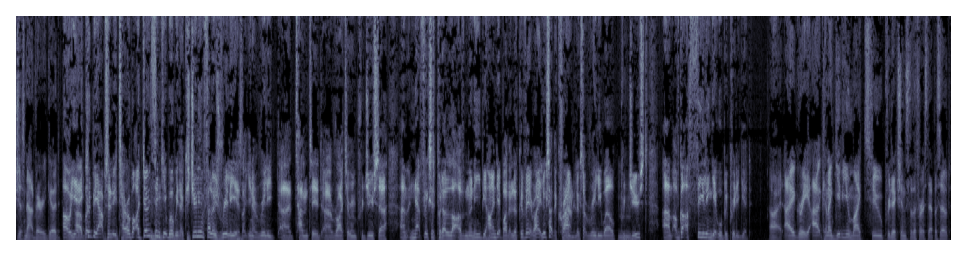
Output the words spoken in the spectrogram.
just not very good. Oh yeah, Uh, it but- could be absolutely terrible. I don't think it will be though, because Julian Fellowes really is like you know really uh, talented uh, writer and producer. Um, Netflix has put a lot of money behind it by the look of it. Right, it looks like The Crown. It looks like really well produced. Um, I've got a feeling it will be pretty good. All right, I agree. Uh, can I give you my two predictions for the first episode?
